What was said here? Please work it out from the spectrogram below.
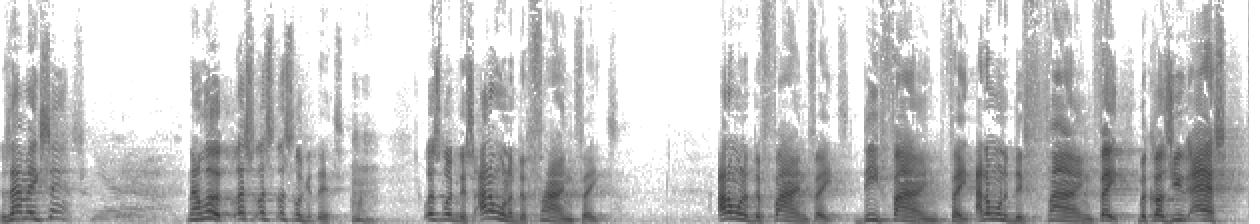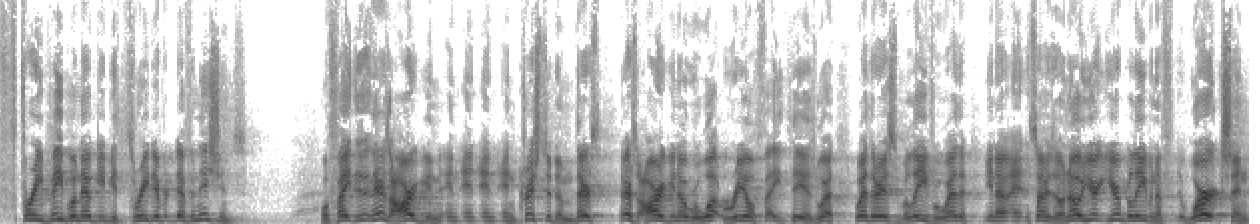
Does that make sense? Now look, let's let's let's look at this. let's look at this. I don't want to define faith. I don't want to define faith. Define faith. I don't want to define faith because you ask three people and they'll give you three different definitions. Well, faith, there's arguing in, in, in, Christendom. There's, there's arguing over what real faith is, whether, whether it's belief or whether, you know, and somebody says, oh, no, you're, you're believing in works and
